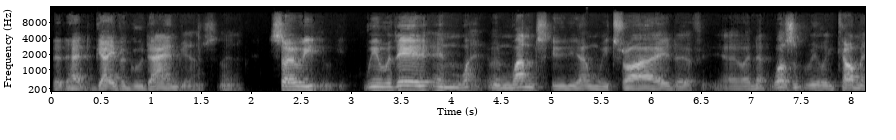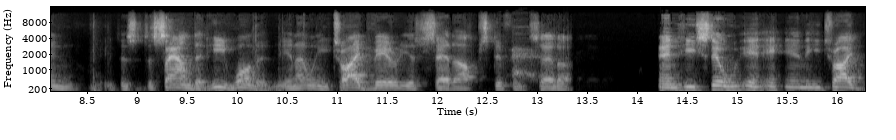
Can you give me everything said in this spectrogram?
That had gave a good ambience. You know. So we we were there in one, in one studio and we tried, uh, you know, and it wasn't really coming the, the sound that he wanted. You know, he tried various setups, different setups, and he still and he tried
